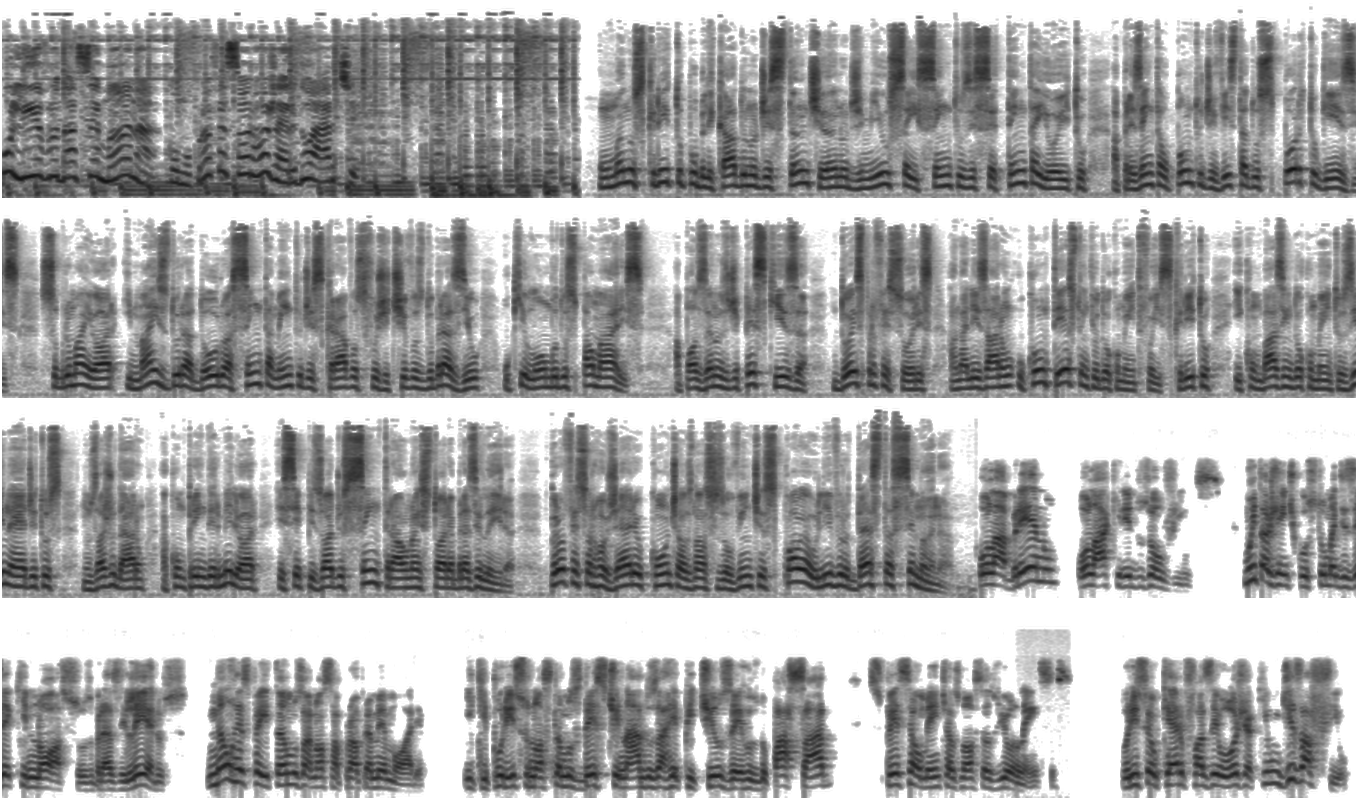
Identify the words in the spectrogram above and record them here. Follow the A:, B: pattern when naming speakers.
A: O livro da semana, com o professor Rogério Duarte.
B: Um manuscrito publicado no distante ano de 1678 apresenta o ponto de vista dos portugueses sobre o maior e mais duradouro assentamento de escravos fugitivos do Brasil, o Quilombo dos Palmares Após anos de pesquisa, dois professores analisaram o contexto em que o documento foi escrito e, com base em documentos inéditos, nos ajudaram a compreender melhor esse episódio central na história brasileira. Professor Rogério, conte aos nossos ouvintes qual é o livro desta semana.
C: Olá, Breno. Olá, queridos ouvintes. Muita gente costuma dizer que nós, os brasileiros, não respeitamos a nossa própria memória e que por isso nós estamos destinados a repetir os erros do passado especialmente as nossas violências. Por isso eu quero fazer hoje aqui um desafio:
